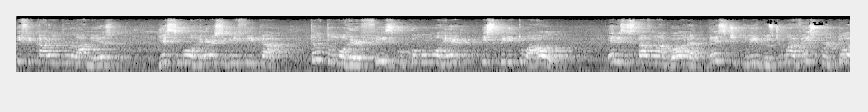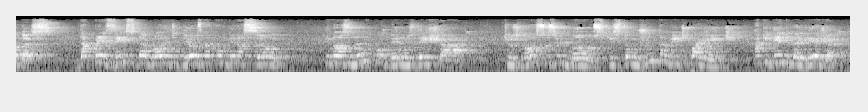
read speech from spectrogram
e ficaram por lá mesmo. E esse morrer significa tanto um morrer físico como um morrer espiritual. Eles estavam agora destituídos de uma vez por todas da presença e da glória de Deus na condenação. E nós não podemos deixar que os nossos irmãos que estão juntamente com a gente, aqui dentro da igreja,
